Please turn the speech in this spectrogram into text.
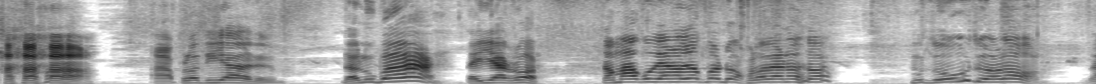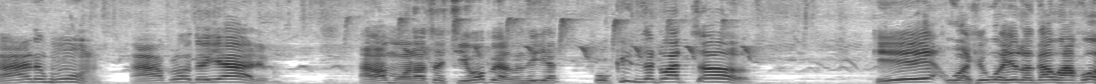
આપણો તો યાર દલુબા, તૈયાર રહો. તમાકુ વેણો છો પણ ડોખલો વેણો છો? હું જોઉં છું, હળો. તાણ હું. આપણો તૈયાર આવા માણસ ચેવો પહેલાંથી યાર. ઓખી નટ વાત છે. એ વસો વસો લગાવ હાખો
